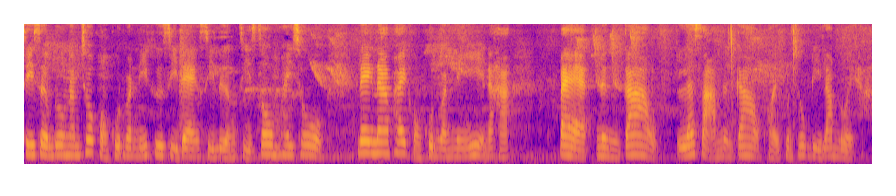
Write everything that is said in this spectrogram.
สีเสริมดวงนำโชคของคุณวันนี้คือสีแดง สีเหลือง สีส้มให้โชค เลขหน้าไพ่ของคุณวันนี้นะคะ819 และ 319 ขอให้คุณโชคดีร่ำรวยค่ะ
